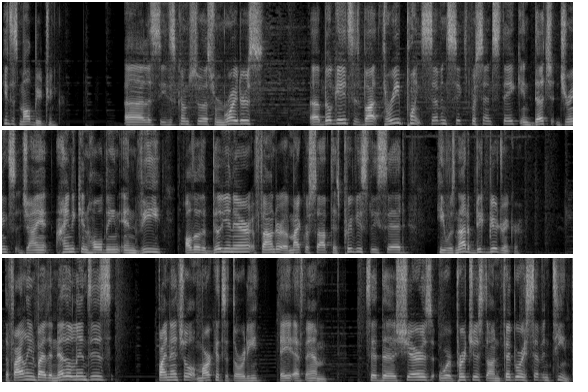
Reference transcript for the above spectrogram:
He's a small beer drinker. Uh, let's see, this comes to us from Reuters. Uh, Bill Gates has bought 3.76% stake in Dutch drinks giant Heineken Holding NV, although the billionaire founder of Microsoft has previously said he was not a big beer drinker. The filing by the Netherlands' Financial Markets Authority, AFM, said the shares were purchased on February 17th.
